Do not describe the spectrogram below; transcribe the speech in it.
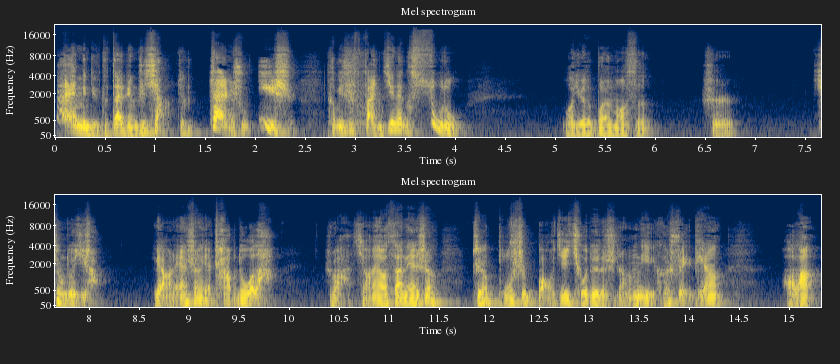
艾米里的带领之下，这个战术意识，特别是反击那个速度，我觉得伯恩茅斯是凶多吉少，两连胜也差不多了，是吧？想要三连胜，这不是保级球队的能力和水平。好了，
